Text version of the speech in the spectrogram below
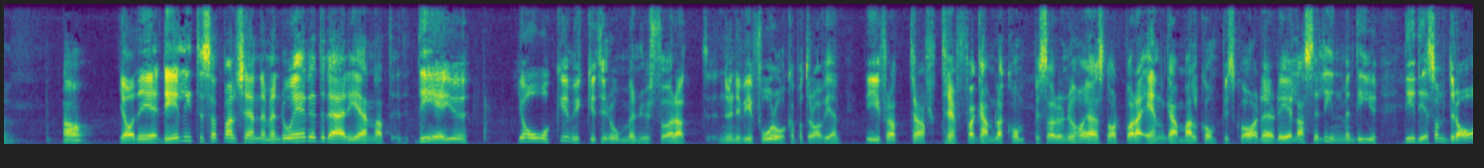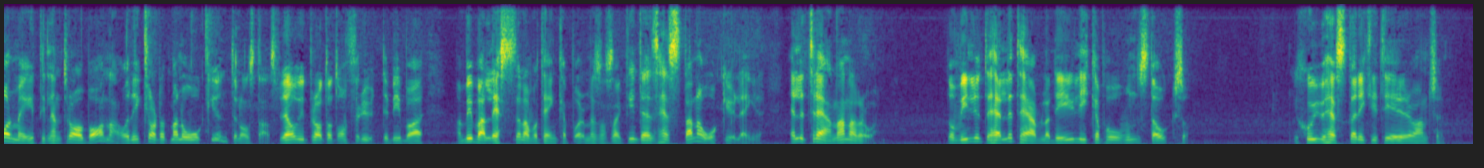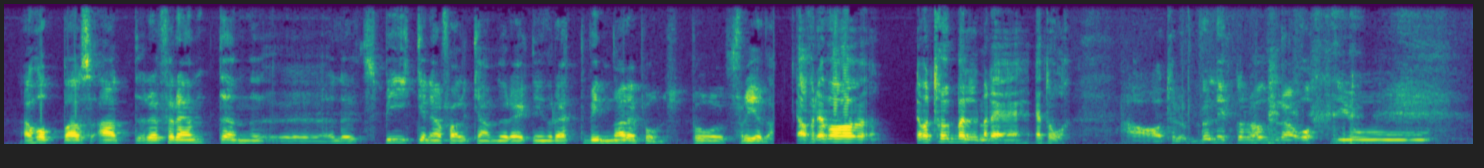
Ja. Ja, det är, det är lite så att man känner, men då är det det där igen att det är ju jag åker ju mycket till Romme nu för att, nu när vi får åka på trav igen, det är för att träffa gamla kompisar och nu har jag snart bara en gammal kompis kvar där det är Lasse Lind. Men det är ju det, är det som drar mig till en travbana och det är klart att man åker ju inte någonstans. Det har vi pratat om förut. Det blir bara, man blir bara ledsen av att tänka på det. Men som sagt, inte ens hästarna åker ju längre. Eller tränarna då. De vill ju inte heller tävla. Det är ju lika på onsdag också. Det är sju hästar i kriterierevanschen. Jag hoppas att referenten, eh, eller spiken i alla fall, kan räkna in rätt vinnare på, på fredag. Ja, för det var, det var trubbel med det ett år. Ja, trubbel 1980...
